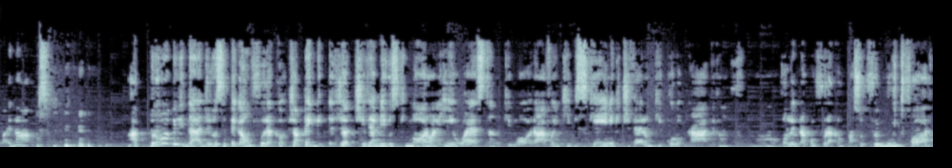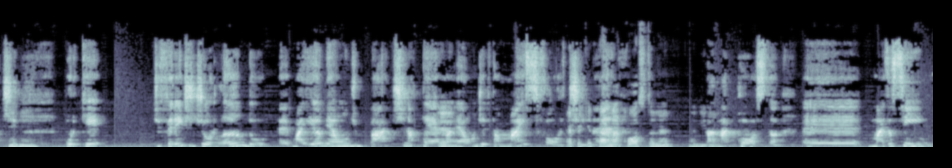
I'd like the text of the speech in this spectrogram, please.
Vai nada. a probabilidade de você pegar um furacão. Já, peguei, já tive amigos que moram ali em Weston, que moravam em Key Biscayne, que tiveram que colocar. Teve um, não vou lembrar qual furacão passou, que foi muito forte, uhum. porque diferente de Orlando, é, Miami é onde bate na terra, é, é onde ele tá mais forte. É porque né? tá na costa, né? Ali, tá né? na costa. É, mas assim,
